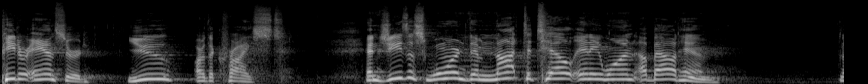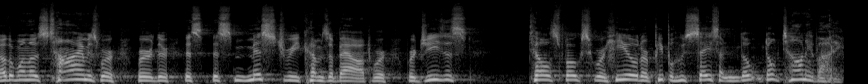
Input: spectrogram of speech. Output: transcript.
Peter answered, You are the Christ. And Jesus warned them not to tell anyone about him. Another one of those times where, where there, this, this mystery comes about, where, where Jesus tells folks who are healed or people who say something, don't, don't tell anybody.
